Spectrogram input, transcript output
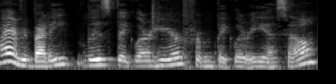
Hi everybody, Liz Bigler here from Bigler ESL.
